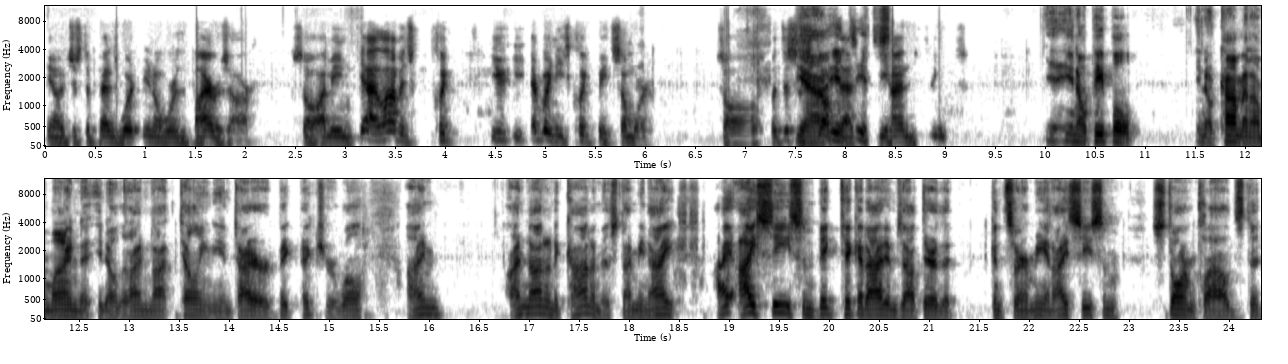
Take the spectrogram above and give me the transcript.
you know, it just depends what you know where the buyers are. So, I mean, yeah, a lot of it's click. You, you everybody needs clickbait somewhere. So, but this is Yeah, stuff it's- that's it's- behind the scenes. you know, people, you know, comment on mine that, you know, that I'm not telling the entire big picture. Well, I'm, I'm not an economist. I mean, I, I, I see some big ticket items out there that concern me and I see some storm clouds that,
